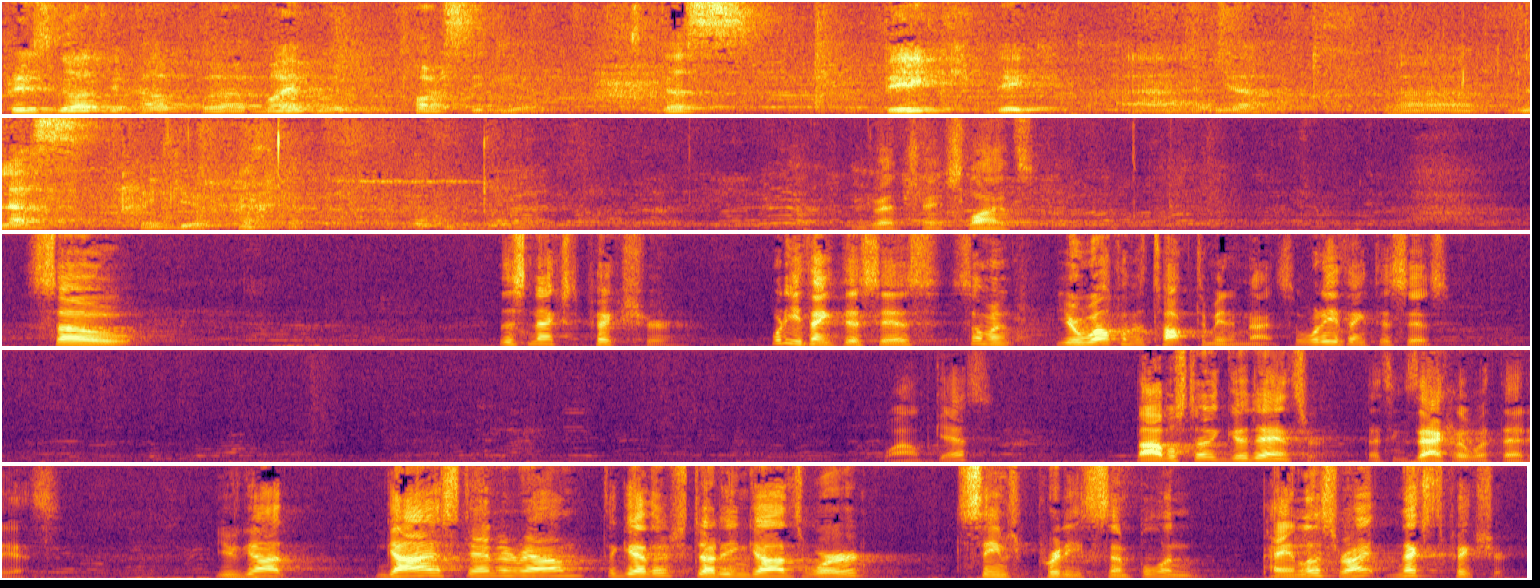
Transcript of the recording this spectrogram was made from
Praise God, we have Bible in Farsi here. That's big, big, uh, yeah, uh, bless. Thank you. Go ahead and change slides. So, this next picture, what do you think this is? Someone, you're welcome to talk to me tonight. So, what do you think this is? Wild guess? Bible study? Good answer. That's exactly what that is. You've got guys standing around together studying God's Word. Seems pretty simple and painless, right? Next picture.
